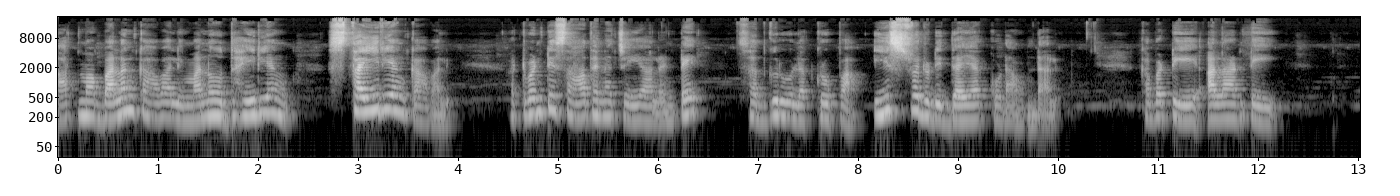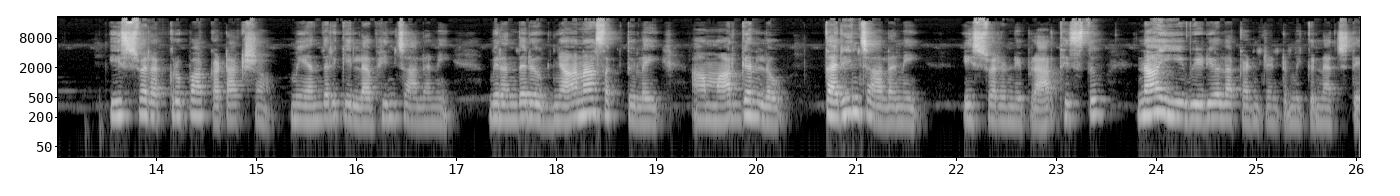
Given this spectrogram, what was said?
ఆత్మ బలం కావాలి మనోధైర్యం స్థైర్యం కావాలి. అటువంటి సాధన చేయాలంటే సద్గురువుల కృప ఈశ్వరుడి దయ కూడా ఉండాలి. కాబట్టి అలాంటి ఈశ్వర కృపా కటాక్షం మీ అందరికీ లభించాలని మీరందరూ జ్ఞానాసక్తులై ఆ మార్గంలో తరించాలని ఈశ్వరుణ్ణి ప్రార్థిస్తూ నా ఈ వీడియోల కంటెంట్ మీకు నచ్చితే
